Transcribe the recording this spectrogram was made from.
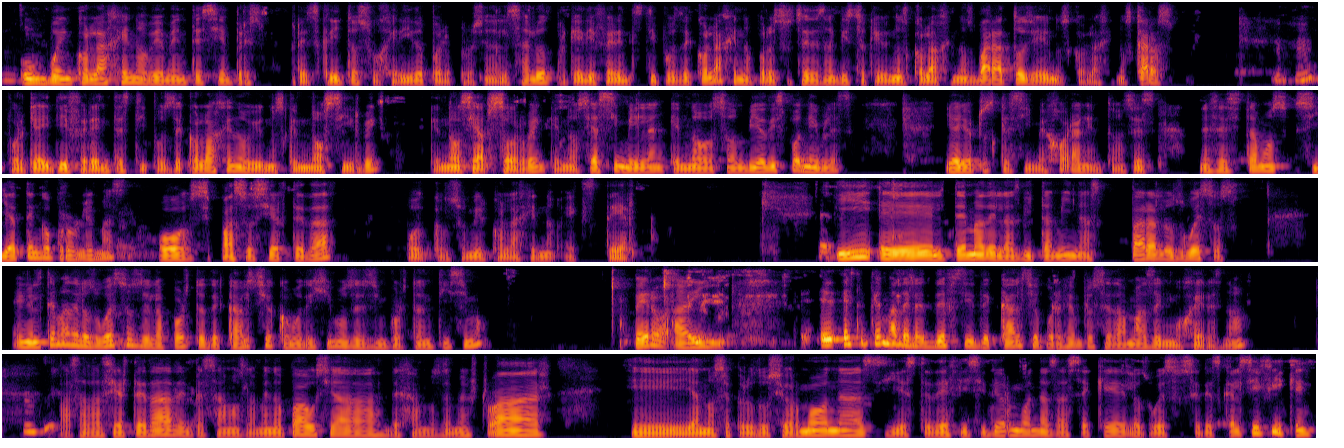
Un buen colágeno, obviamente, siempre es prescrito, sugerido por el profesional de salud, porque hay diferentes tipos de colágeno. Por eso ustedes han visto que hay unos colágenos baratos y hay unos colágenos caros. Porque hay diferentes tipos de colágeno y unos que no sirven, que no se absorben, que no se asimilan, que no son biodisponibles. Y hay otros que sí mejoran. Entonces, necesitamos, si ya tengo problemas o si paso cierta edad, consumir colágeno externo. Y eh, el tema de las vitaminas para los huesos. En el tema de los huesos, del aporte de calcio, como dijimos, es importantísimo. Pero hay, e, este tema del déficit de calcio, por ejemplo, se da más en mujeres, ¿no? Pasada cierta edad, empezamos la menopausia, dejamos de menstruar, y ya no se produce hormonas y este déficit de hormonas hace que los huesos se descalcifiquen,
